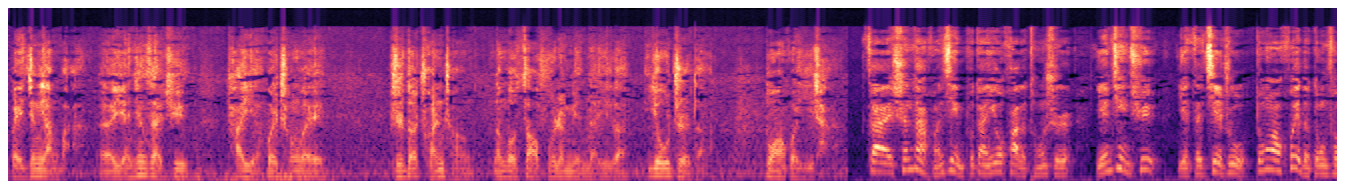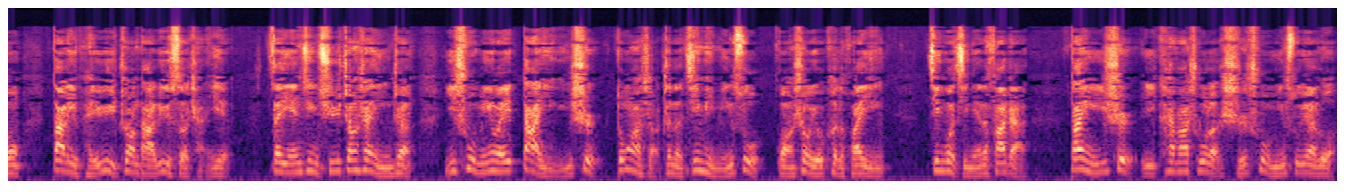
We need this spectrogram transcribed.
北京样板。呃，延庆赛区它也会成为。值得传承、能够造福人民的一个优质的冬奥会遗产。在生态环境不断优化的同时，延庆区也在借助冬奥会的东风，大力培育壮大绿色产业。在延庆区张山营镇，一处名为“大隐于市”冬奥小镇的精品民宿广受游客的欢迎。经过几年的发展，大隐于市已开发出了十处民宿院落，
